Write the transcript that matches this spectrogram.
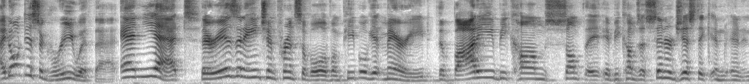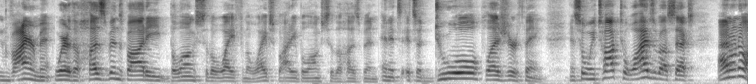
I don't disagree with that. And yet, there is an ancient principle of when people get married, the body becomes something, it becomes a synergistic en- en- environment where the husband's body belongs to the wife and the wife's body belongs to the husband. And it's, it's a dual pleasure thing. And so when we talk to wives about sex, I don't know.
